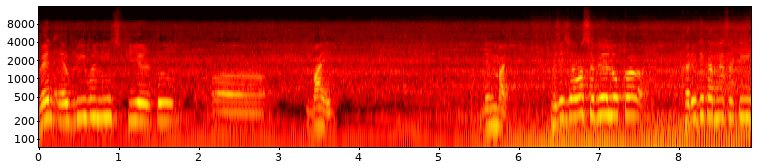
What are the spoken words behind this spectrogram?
When everyone is fear to buy then buy म्हणजे जेव्हा सगळे लोक खरेदी करण्यासाठी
